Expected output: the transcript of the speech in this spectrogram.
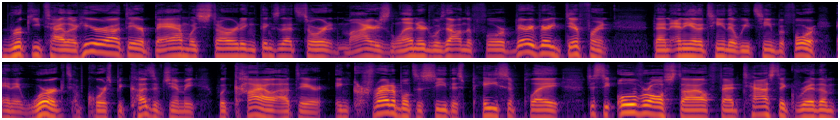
rookie Tyler Herro out there, Bam was starting, things of that sort, and Meyers Leonard was out on the floor. Very very different than any other team that we'd seen before. And it worked, of course, because of Jimmy with Kyle out there. Incredible to see this pace of play, just the overall style, fantastic rhythm.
